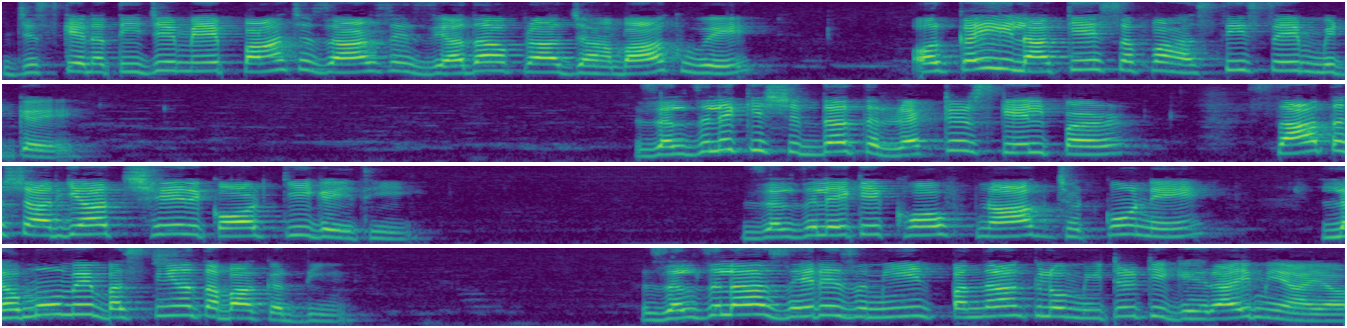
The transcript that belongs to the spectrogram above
जिसके नतीजे में पाँच हज़ार से ज़्यादा अफराद जहाँ बाक हुए और कई इलाके सफ़ा हस्ती से मिट गए। जल्जले की शिद्दत रेक्टर स्केल पर सात अशारिया छः रिकॉर्ड की गई थी। जल्जले के खौफनाक झटकों ने लम्हों में बस्तियाँ तबाह कर दी। जलजिला जेर ज़मीन पंद्रह किलोमीटर की गहराई में आया।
